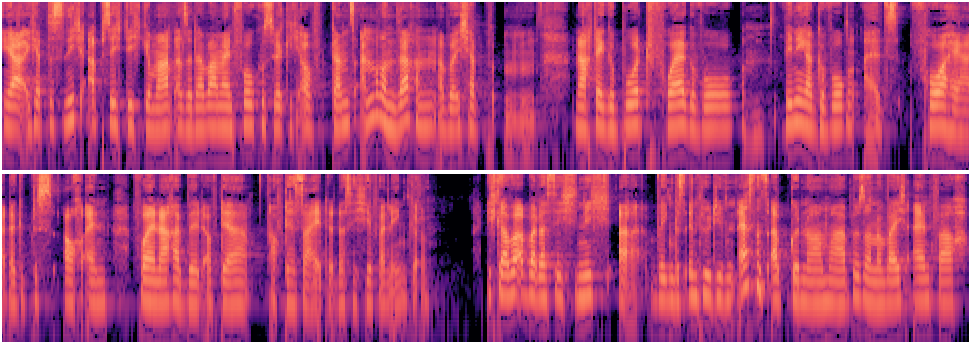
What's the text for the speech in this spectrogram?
Ja, ich habe das nicht absichtlich gemacht. Also da war mein Fokus wirklich auf ganz anderen Sachen. Aber ich habe ähm, nach der Geburt vorher gewogen, weniger gewogen als vorher. Da gibt es auch ein Vorher-Nachher-Bild auf der, auf der Seite, das ich hier verlinke. Ich glaube aber, dass ich nicht äh, wegen des intuitiven Essens abgenommen habe, sondern weil ich einfach,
